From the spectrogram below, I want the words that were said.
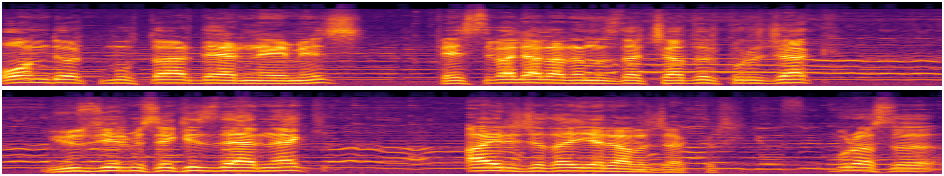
14 muhtar derneğimiz festival alanımızda çadır kuracak. 128 dernek ayrıca da yer alacaktır. Burası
